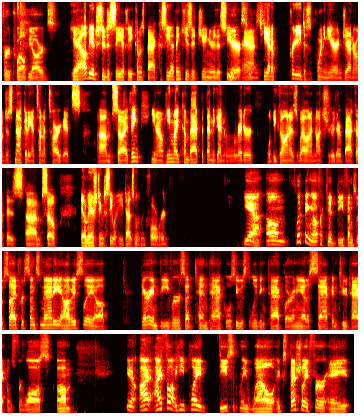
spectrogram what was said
for 12 yards. Yeah, I'll be interested to see if he comes back because he, I think he's a junior this year, Yes, and yes. he had a pretty disappointing year in general, just not getting a ton of targets. Um, so I think you know he might come back, but then again, Ridder will be gone as well, and I'm not sure who their backup is. Um, so it'll be interesting to see what he does moving forward. Yeah. Um, flipping over to defensive side for Cincinnati, obviously, uh, Darrian Beavers had 10 tackles. He was the leading tackler, and he had a sack and two tackles for loss. Um, you know, I I thought he played decently well, especially for a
